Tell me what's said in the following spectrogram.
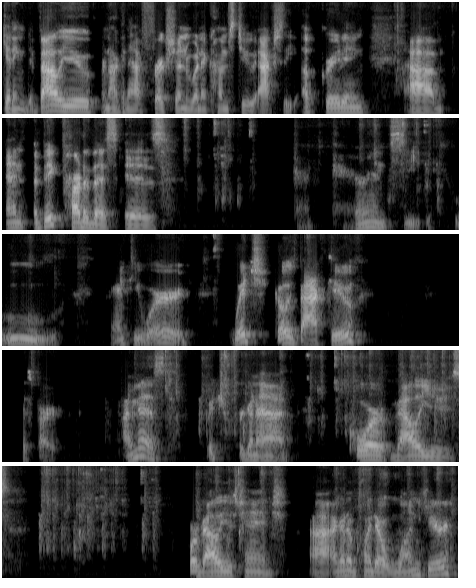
getting the value. We're not going to have friction when it comes to actually upgrading. Um, and a big part of this is transparency. Ooh, fancy word, which goes back to this part I missed, which we're going to add core values. Values change. Uh, I'm going to point out one here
